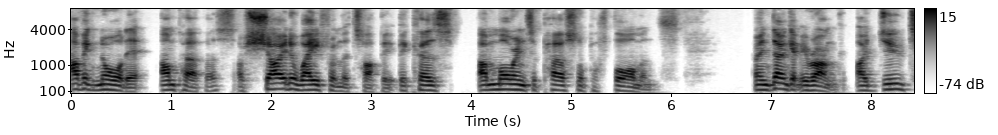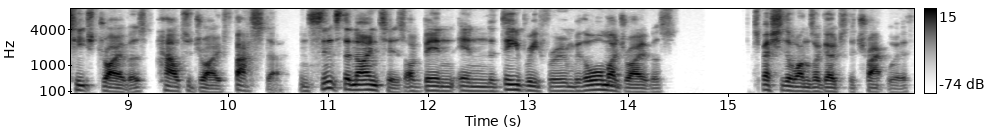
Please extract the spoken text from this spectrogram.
I've ignored it on purpose. I've shied away from the topic because I'm more into personal performance. I mean, don't get me wrong, I do teach drivers how to drive faster. And since the 90s, I've been in the debrief room with all my drivers, especially the ones I go to the track with.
